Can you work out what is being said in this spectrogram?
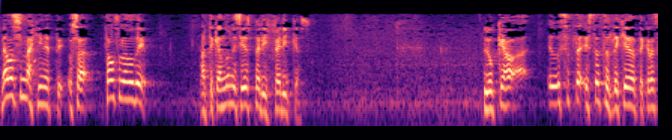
Nada más imagínate, o sea, estamos hablando de atacando necesidades periféricas. Lo que esta, esta estrategia de atacar las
